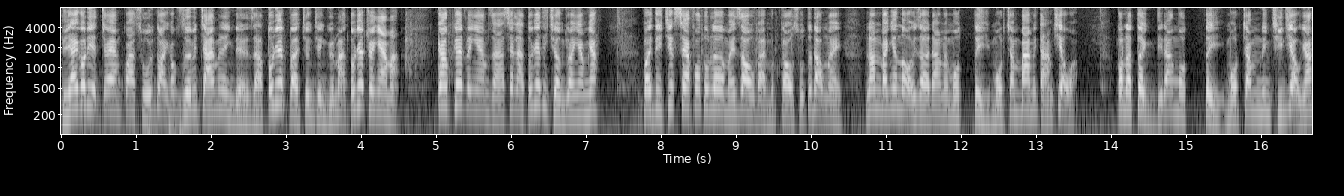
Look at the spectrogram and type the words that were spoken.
thì hãy gọi điện cho em qua số điện thoại góc dưới bên trái màn hình để giá tốt nhất và chương trình khuyến mại tốt nhất cho anh em ạ. Cam kết với anh em giá sẽ là tốt nhất thị trường cho anh em nhé. Vậy thì chiếc xe Fortuner máy dầu bản một cầu số tự động này lăn bánh Hà Nội giờ đang là 1 tỷ 138 triệu ạ. Còn ở tỉnh thì đang 1 tỷ 109 triệu nhá.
